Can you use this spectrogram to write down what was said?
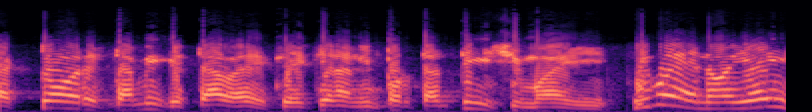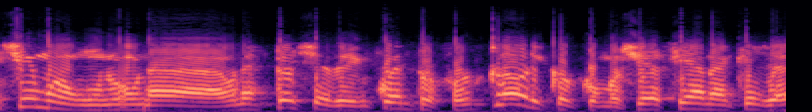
actores también que, estaba, que, que eran importantísimos ahí. Y bueno, y ahí hicimos un- una, especie de encuentro folclórico, como se hacía en aquella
